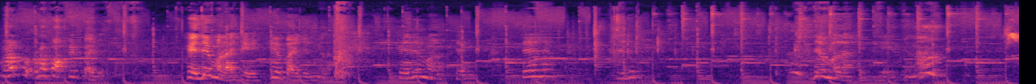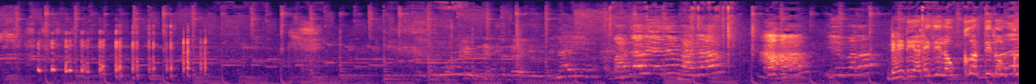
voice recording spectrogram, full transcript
मला पॉकेट पाहिजे हे दे मला हे हे पाहिजे मला. हे दे मला हे हे दे हे दे. मला हे ना. डॅडी आले ते लवकर ते लवकर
